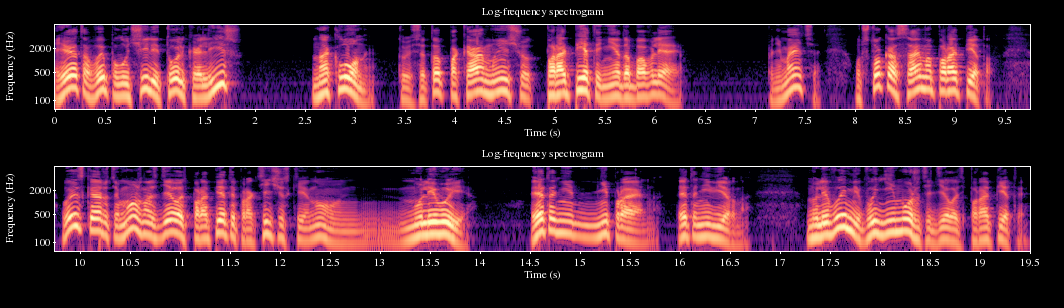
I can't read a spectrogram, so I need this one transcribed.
И это вы получили только лишь наклоны. То есть это пока мы еще парапеты не добавляем. Понимаете? Вот что касаемо парапетов. Вы скажете, можно сделать парапеты практически ну, нулевые. Это не, неправильно, это неверно. Нулевыми вы не можете делать парапеты.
